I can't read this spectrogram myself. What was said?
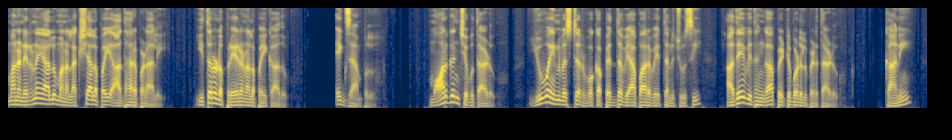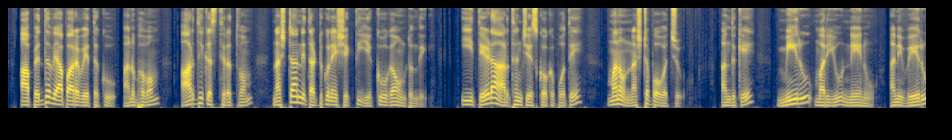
మన నిర్ణయాలు మన లక్ష్యాలపై ఆధారపడాలి. ఇతరుల ప్రేరణలపై కాదు. ఎగ్జాంపుల్. మార్గన్ చెబుతాడు యువ ఇన్వెస్టర్ ఒక పెద్ద వ్యాపారవేత్తను చూసి అదేవిధంగా పెట్టుబడులు పెడతాడు. కాని ఆ పెద్ద వ్యాపారవేత్తకు అనుభవం ఆర్థిక స్థిరత్వం నష్టాన్ని తట్టుకునే శక్తి ఎక్కువగా ఉంటుంది. ఈ తేడా అర్థం చేసుకోకపోతే మనం నష్టపోవచ్చు. అందుకే మీరు మరియు నేను అని వేరు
